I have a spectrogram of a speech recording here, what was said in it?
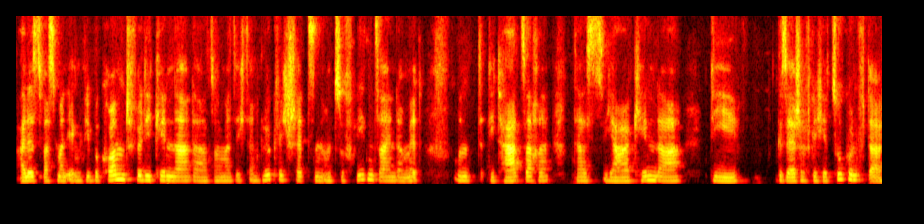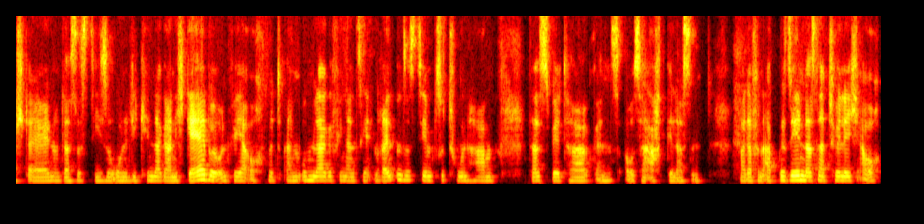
alles, was man irgendwie bekommt für die Kinder, da soll man sich dann glücklich schätzen und zufrieden sein damit. Und die Tatsache, dass ja Kinder die gesellschaftliche Zukunft darstellen und dass es diese ohne die Kinder gar nicht gäbe und wir ja auch mit einem umlagefinanzierten Rentensystem zu tun haben, das wird da ganz außer Acht gelassen. Mal davon abgesehen, dass natürlich auch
